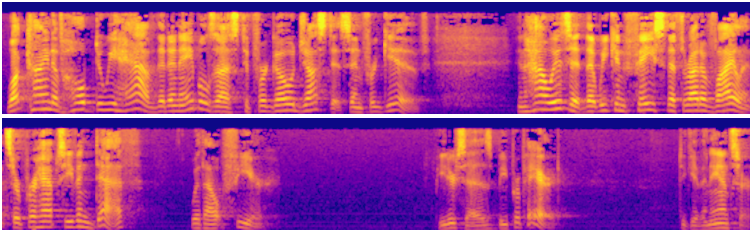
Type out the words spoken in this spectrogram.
What kind of hope do we have that enables us to forego justice and forgive? And how is it that we can face the threat of violence or perhaps even death without fear? Peter says, Be prepared to give an answer.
